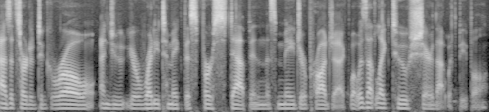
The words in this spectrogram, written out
as it started to grow and you you're ready to make this first step in this major project? What was that like to share that with people?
